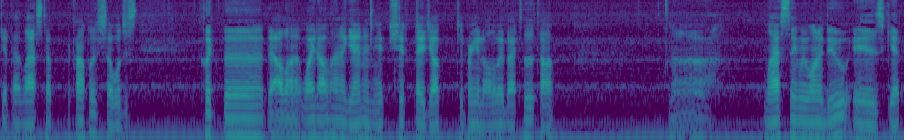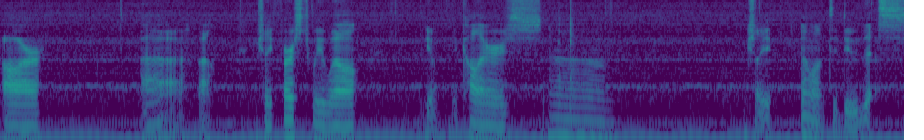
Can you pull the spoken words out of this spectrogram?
get that last step accomplished. So we'll just click the, the outline, white outline again and hit shift page up to bring it all the way back to the top. Uh, last thing we want to do is get our, uh, well, actually first we will give the colors, um, actually I want to do this,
